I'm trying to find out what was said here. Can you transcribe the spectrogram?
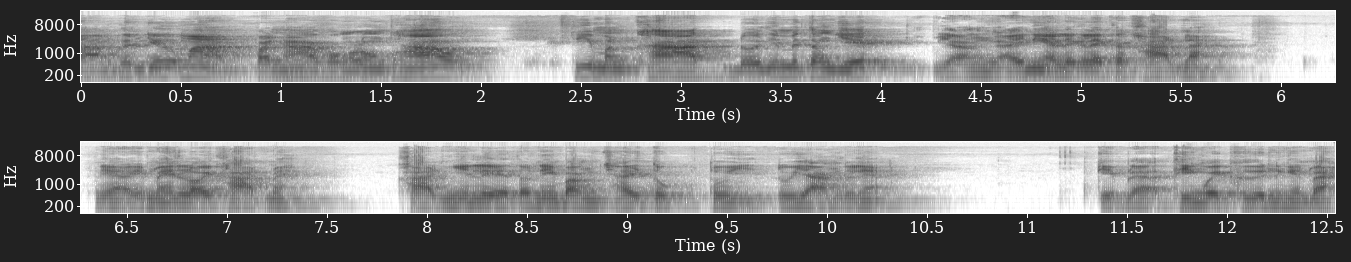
ถามกันเยอะมากปัญหาของรองเท้า ที่มันขาดโดยที่ไม่ต้องเย็บอย่างไอเนี่ยเล็กๆก็ขาดนะเนี่ยเห็นไหมรอยขาดไหมขาดงี้เลยตอนนี้บางใช้ตุกตัวตัวยางตัวเนี้ยเก็บแล้วทิ้งไว้คืนเห็นปะ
